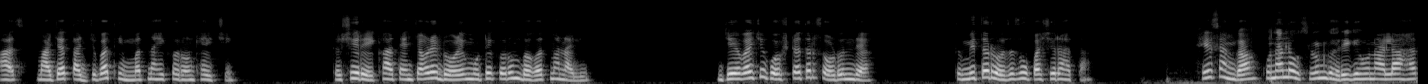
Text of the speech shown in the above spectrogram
आज माझ्यात अजिबात हिंमत नाही करून घ्यायची. तशी रेखा त्यांच्याकडे डोळे मोठे करून बघत म्हणाली जेवायची गोष्ट तर सोडून द्या. तुम्ही तर रोजच उपाशी राहता. हे सांगा कुणाला उचलून घरी घेऊन आला आहात?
